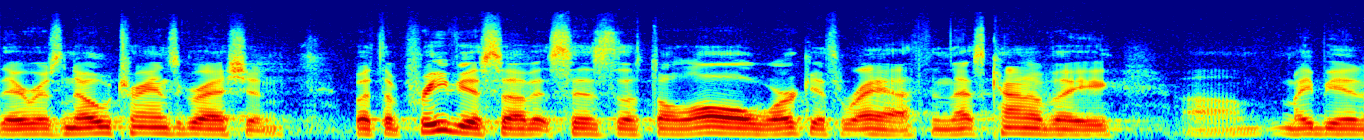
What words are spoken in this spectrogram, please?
there is no transgression. But the previous of it says that the law worketh wrath. And that's kind of a um, maybe an,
